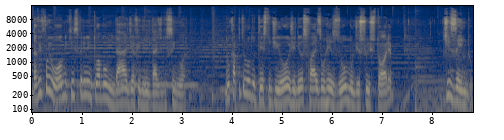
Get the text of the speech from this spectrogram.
Davi foi um homem que experimentou a bondade e a fidelidade do Senhor. No capítulo do texto de hoje, Deus faz um resumo de sua história, dizendo:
